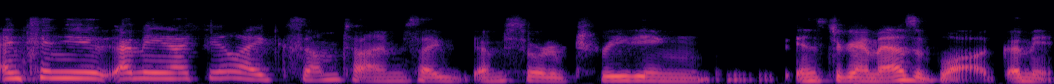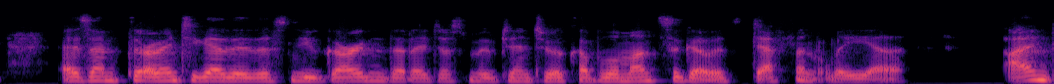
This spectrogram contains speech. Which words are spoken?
And can you? I mean, I feel like sometimes I, I'm sort of treating Instagram as a blog. I mean, as I'm throwing together this new garden that I just moved into a couple of months ago, it's definitely a. I'm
